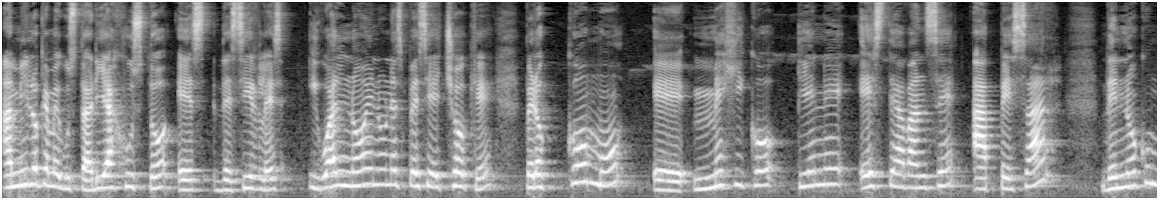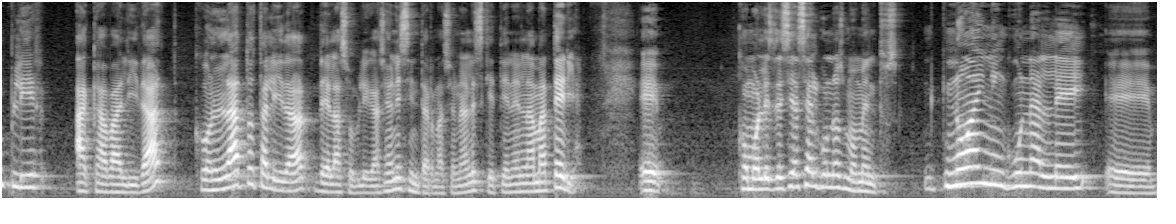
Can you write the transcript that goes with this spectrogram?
A mí lo que me gustaría justo es decirles, igual no en una especie de choque, pero cómo eh, México tiene este avance a pesar de no cumplir a cabalidad con la totalidad de las obligaciones internacionales que tiene en la materia. Eh, como les decía hace algunos momentos, no hay ninguna ley eh,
